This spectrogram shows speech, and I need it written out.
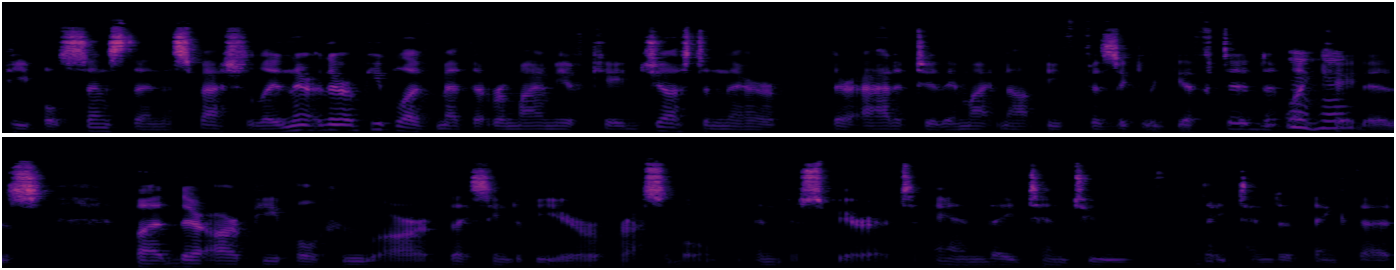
people since then, especially, and there, there are people I've met that remind me of Kate just in their, their attitude. They might not be physically gifted like Mhm. Kate is, but there are people who are they seem to be irrepressible in their spirit, and they tend to they tend to think that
